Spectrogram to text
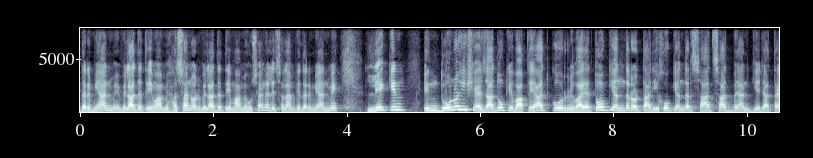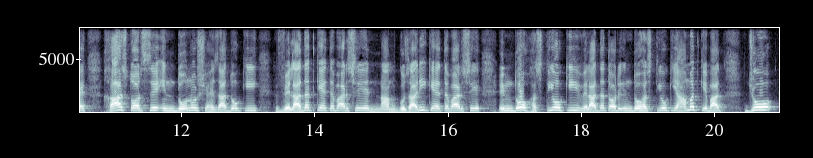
दरमियान में, विलादत इमाम हसन और विलादत इमाम हुसैन सलाम के दरमियान में। लेकिन इन दोनों ही शहज़ादों के वाक़ात को रिवायतों के अंदर और तारीख़ों के अंदर साथ साथ बयान किया जाता है। ख़ास तौर से इन दोनों शहज़ादों की विलादत के अतबार से, नामगुजारी के अतबार से, इन दो हस्तियों की विलादत और इन दो हस्तियों की आमद के बाद जो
